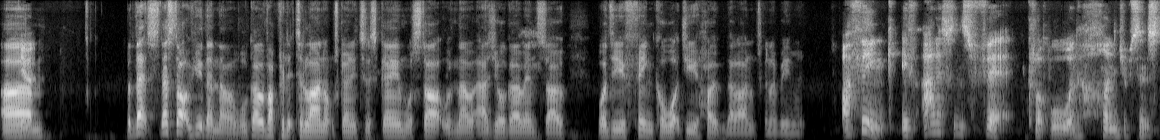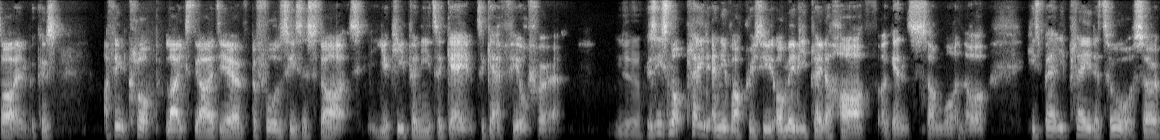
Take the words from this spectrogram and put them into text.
Um, But let's let's start with you then, Noah. We'll go with our predicted lineups going into this game. We'll start with Noah as you're going. So, what do you think, or what do you hope the lineup's going to be, mate? I think if Alisson's fit, Klopp will one hundred percent start him because I think Klopp likes the idea of before the season starts, your keeper needs a game to get a feel for it. Yeah, because he's not played any of our preseason, or maybe he played a half against someone, or he's barely played at all. So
